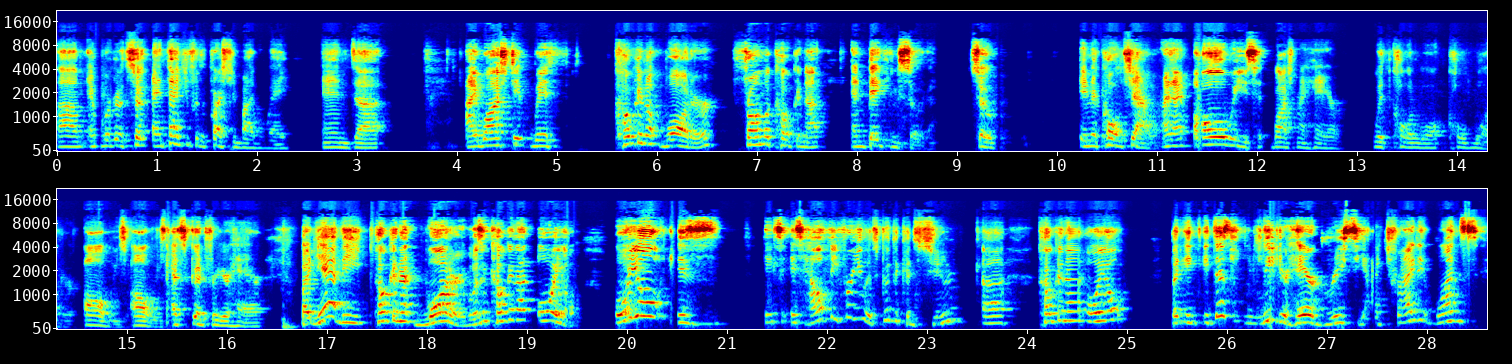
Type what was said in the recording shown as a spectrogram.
um, and we're going to, so, and thank you for the question, by the way. And I washed it with coconut water from a coconut and baking soda. So in a cold shower. And I always wash my hair with cold, cold water. Always, always. That's good for your hair. But yeah, the coconut water, it wasn't coconut oil. Oil is, it's, it's healthy for you. It's good to consume uh, coconut oil but it, it does leave your hair greasy. I tried it once.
